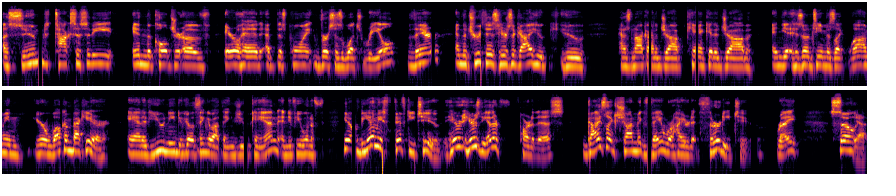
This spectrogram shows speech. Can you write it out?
assumed toxicity in the culture of Arrowhead at this point versus what's real there. And the truth is, here's a guy who who has not got a job, can't get a job, and yet his own team is like, well, I mean, you're welcome back here. And if you need to go think about things, you can. And if you want to, you know, Bieniemy's 52. Here, here's the other part of this: guys like Sean McVay were hired at 32, right? So yeah.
